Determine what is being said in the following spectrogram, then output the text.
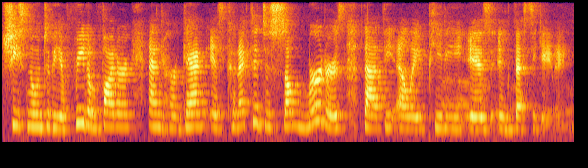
She's known to be a freedom fighter and her gang is connected to some murders that the LAPD is investigating.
